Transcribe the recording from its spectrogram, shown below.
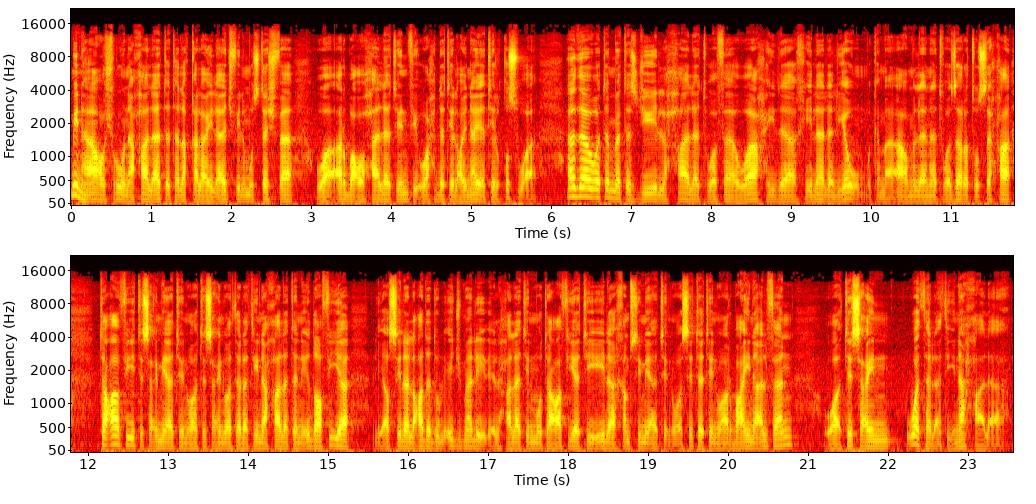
منها 20 حالة تتلقى العلاج في المستشفى وأربع حالات في وحدة العناية القصوى. هذا وتم تسجيل حالة وفاة واحدة خلال اليوم كما أعلنت وزارة الصحة تعافي 939 حالة إضافية ليصل العدد الإجمالي للحالات المتعافية إلى 546 ألفا و39 حالة.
